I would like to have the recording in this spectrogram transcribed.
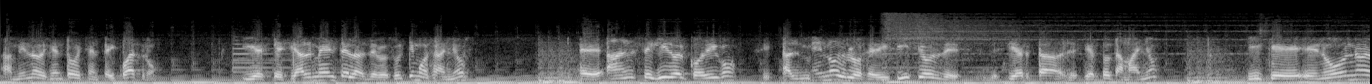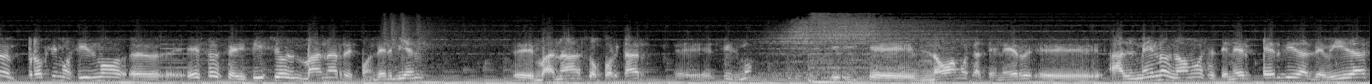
a 1984 y especialmente las de los últimos años eh, han seguido el código, al menos los edificios de, cierta, de cierto tamaño, y que en un eh, próximo sismo eh, esos edificios van a responder bien, van a soportar el sismo y que no vamos a tener, eh, al menos no vamos a tener pérdidas de vidas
